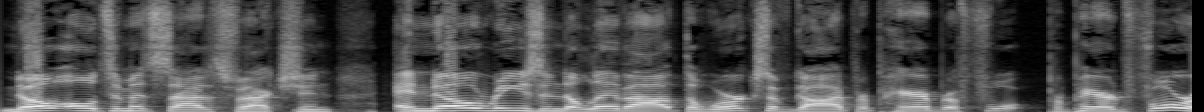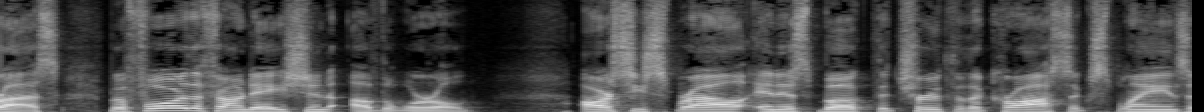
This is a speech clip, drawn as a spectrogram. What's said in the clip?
no ultimate satisfaction, and no reason to live out the works of God prepared, before, prepared for us before the foundation of the world. R.C. Sproul, in his book, The Truth of the Cross, explains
